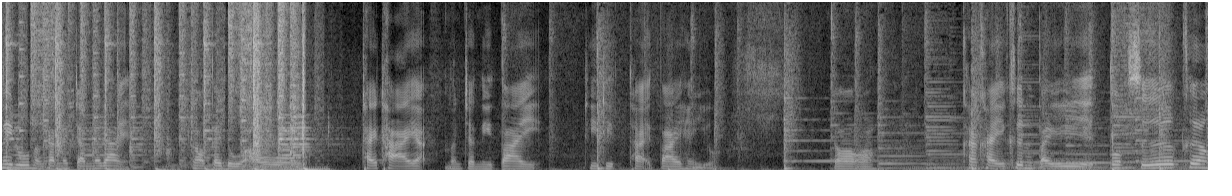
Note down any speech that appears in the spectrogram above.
ไม่รู้เหมือนกันนะจำไม่ได้ก็ไปดูเอาท้ายๆอะ มันจะมีป้าย ที่ทิศถ่ายป้ายให้อยู่ ก็ถ้าใครขึ้นไปพวกซื้อเครื่อง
